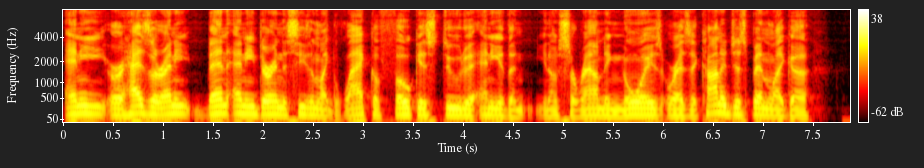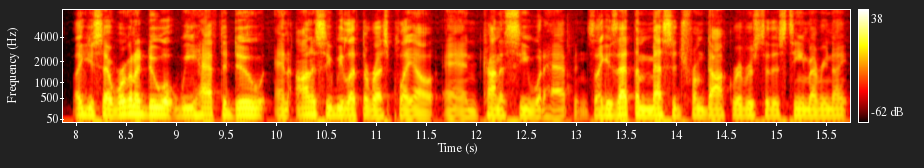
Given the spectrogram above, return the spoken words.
any, or has there any been any during the season like lack of focus due to any of the you know surrounding noise, or has it kind of just been like a, like you said, we're gonna do what we have to do, and honestly, we let the rest play out and kind of see what happens. Like, is that the message from Doc Rivers to this team every night?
